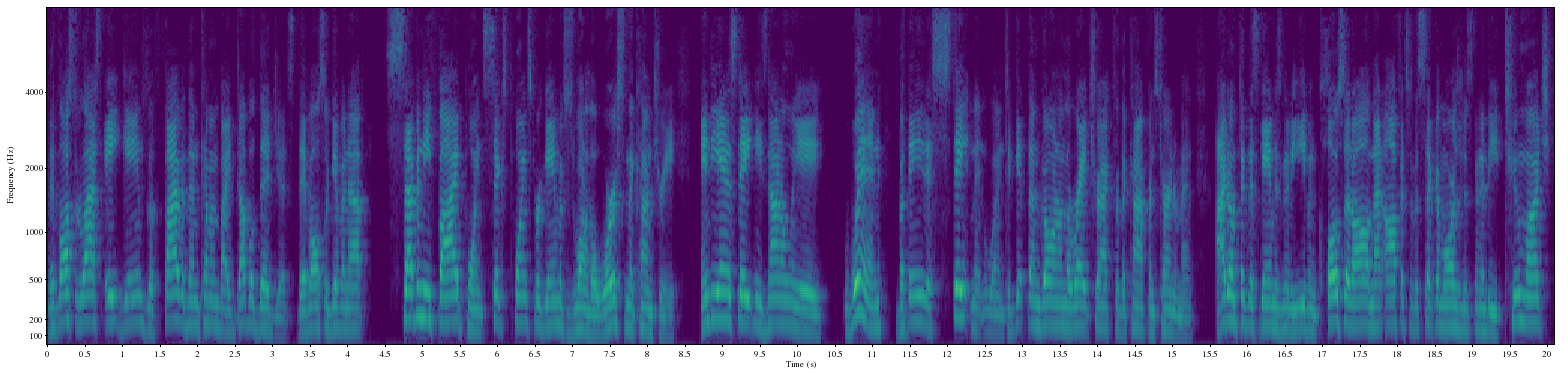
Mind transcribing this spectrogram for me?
they've lost their last 8 games with 5 of them coming by double digits. They've also given up 75.6 points per game, which is one of the worst in the country. Indiana State needs not only a win, but they need a statement win to get them going on the right track for the conference tournament. I don't think this game is going to be even close at all, and that offense for the Sycamores is just going to be too much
